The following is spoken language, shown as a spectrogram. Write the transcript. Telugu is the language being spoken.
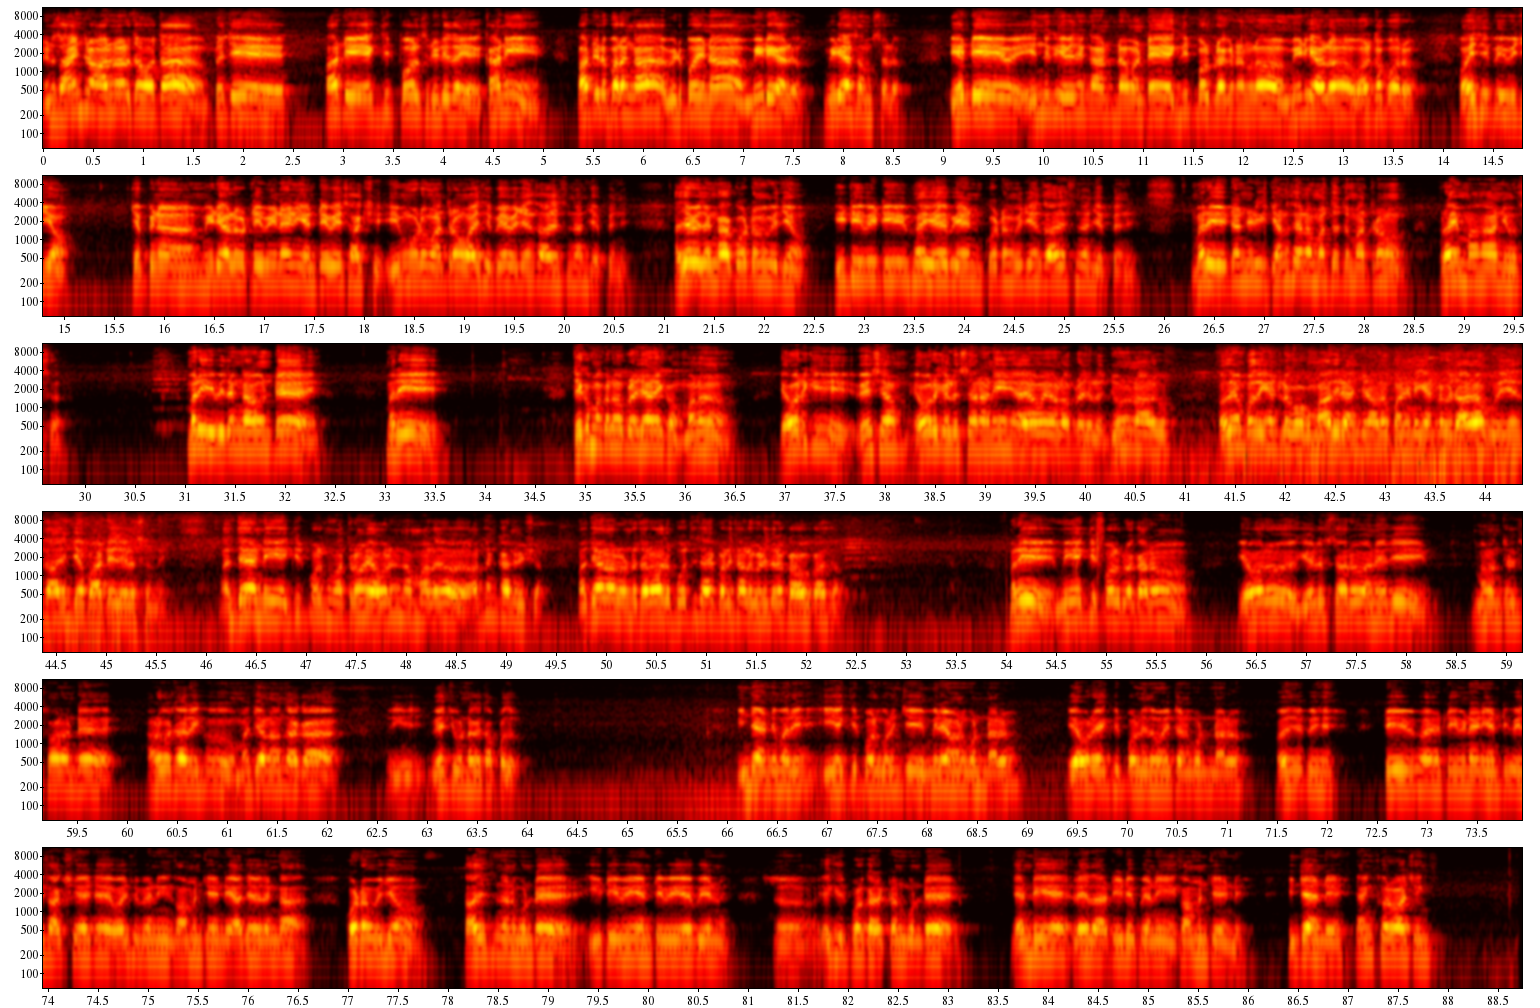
నేను సాయంత్రం ఆరున్నర తర్వాత ప్రతి పార్టీ ఎగ్జిట్ పోల్స్ రిలీజ్ అయ్యాయి. కానీ పార్టీల పరంగా విడిపోయిన మీడియాలు మీడియా సంస్థలు. ఏంటి ఎందుకు ఈ విధంగా అంటున్నాం అంటే ఎగ్జిట్ పోల్ ప్రకటనలో మీడియాలో వర్గపోరు. వైసీపీ విజయం చెప్పిన మీడియాలో టీవీ నైన్ ఎన్టీవీ సాక్షి. ఈ మూడు మాత్రం వైసీపీ విజయం సాధిస్తుందని చెప్పింది. అదేవిధంగా కూటమి విజయం. ఈటీవీ టీవీ ఫైవ్ ఏబిఎన్ కూటమి విజయం సాధిస్తుందని చెప్పింది. మరి వీటన్నిటికీ జనసేన మద్దతు మాత్రం ప్రైమ్ మహా న్యూస్. మరి ఈ విధంగా ఉంటే మరి తికమకలో ప్రజానికం మనం ఎవరికి వేశాం ఎవరు గెలుస్తారని అయోమయంలో ప్రజలు. జూన్ నాలుగు ఉదయం పది గంటలకు ఒక మాదిరి అంచనాలు పన్నెండు గంటలకు దాదాపు విజయం సాధించే పార్టీ తెలుస్తుంది. అంతే అండి ఈ ఎగ్జిట్ పోల్స్ మాత్రం ఎవరిని నమ్మాలో అర్థం కాని విషయం. మధ్యాహ్నం రెండు తర్వాత పూర్తి స్థాయి ఫలితాలు విడుదలకు అవకాశం. మరి మీ ఎగ్జిట్ పోల్ ప్రకారం ఎవరు గెలుస్తారు అనేది మనం తెలుసుకోవాలంటే నాలుగో తారీఖు మధ్యాహ్నం దాకా వేచి ఉండక తప్పదు. ఇంతే అండి మరి ఈ ఎగ్జిట్ పోల్ గురించి మీరేమనుకుంటున్నారు? ఎవరు ఎగ్జిట్ పోల్ నిజమైతే అనుకుంటున్నారు? YCP TV TV nine NTV Sakshi అయితే వైసీపీ అని కామెంట్ చేయండి. అదేవిధంగా కూటమి విజయం సాధిస్తుంది అనుకుంటే ETV NTV ABN exit poll correct అనుకుంటే ఎన్డీఏ లేదా టీడీపీ అని కామెంట్ చేయండి. ఇంతే అండి. Thanks for watching.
